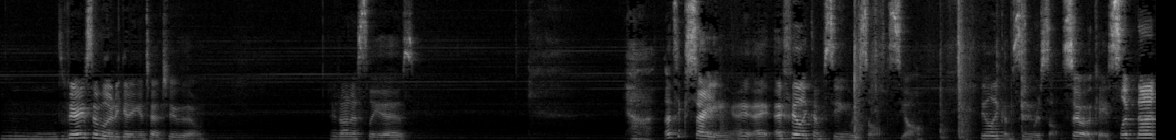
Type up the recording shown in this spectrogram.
Mm, it's very similar to getting a tattoo though. It honestly is yeah, that's exciting. I, I, I feel like I'm seeing results, y'all. I feel like I'm seeing results. So, okay, Slipknot,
